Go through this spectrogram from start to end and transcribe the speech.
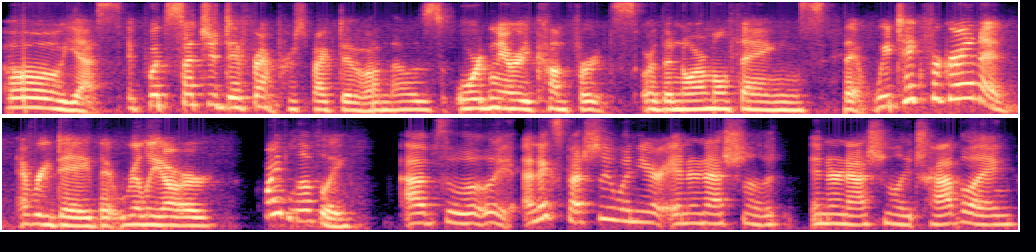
Oh, yes. It puts such a different perspective on those ordinary comforts or the normal things that we take for granted every day that really are quite lovely. Absolutely. And especially when you're international internationally traveling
